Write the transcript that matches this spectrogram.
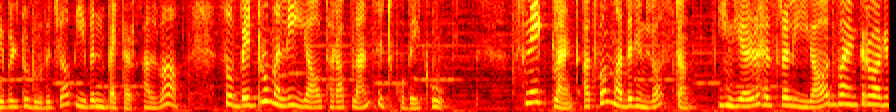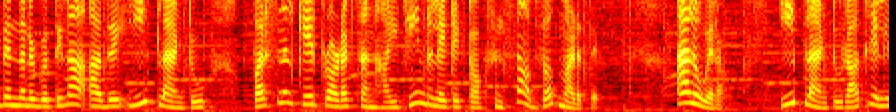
able to do the job even better ಅಲ್ವಾ? ಸೊ ಬೆಡ್ರೂಮಲ್ಲಿ ಯಾವ ಥರ ಪ್ಲಾಂಟ್ಸ್ ಇಟ್ಕೋಬೇಕು? ಸ್ನೇಕ್ ಪ್ಲಾಂಟ್ ಅಥವಾ ಮದರ್ ಇನ್ ಲಾ ಸ್ಟಂಗ್ ಈ ಎರಡು ಹೆಸರಲ್ಲಿ ಯಾವ್ದು ಭಯಂಕರವಾಗಿದೆ ಅಂತ ನನಗೆ ಗೊತ್ತಿಲ್ಲ, ಆದರೆ ಈ plant personal care products and hygiene related ಟಾಕ್ಸಿನ್ಸ್ನ ಅಬ್ಸರ್ವ್ ಮಾಡುತ್ತೆ. Aloe vera. ಈ ಪ್ಲಾಂಟು ರಾತ್ರಿಯಲ್ಲಿ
